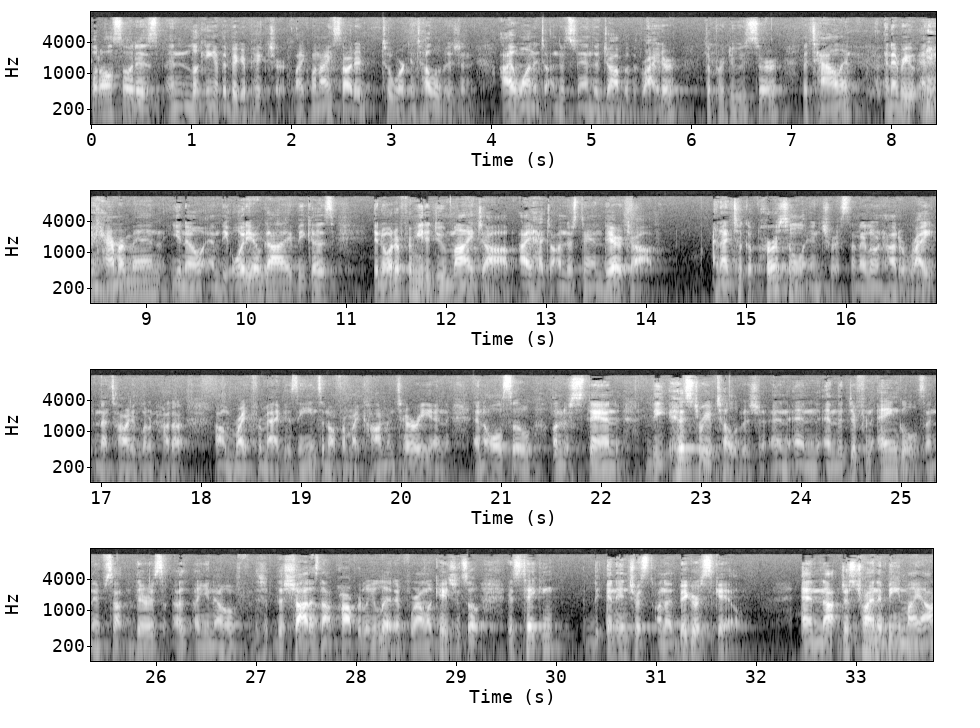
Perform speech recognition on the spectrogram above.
but also it is in looking at the bigger picture. Like when I started to work in television, I wanted to understand the job of the writer, the producer, the talent, and every and the cameraman, you know, and the audio guy because in order for me to do my job, I had to understand their job. And I took a personal interest, and I learned how to write, and that's how I learned how to um, write for magazines and offer my commentary, and, and also understand the history of television and, and, and the different angles, and if some, there's, a, a, you know, if the shot is not properly lit, if we're on location. So it's taking an interest on a bigger scale, and not just trying to be myopic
